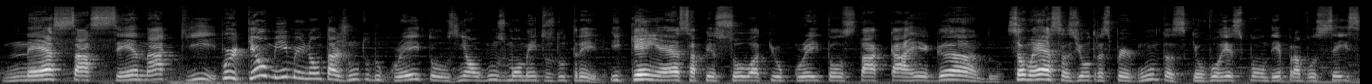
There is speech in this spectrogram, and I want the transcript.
nessa cena aqui. Por que o Mimir não tá junto do Kratos em alguns momentos do trailer? E quem é essa pessoa que o Kratos tá carregando? São essas e outras perguntas que eu vou responder para vocês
